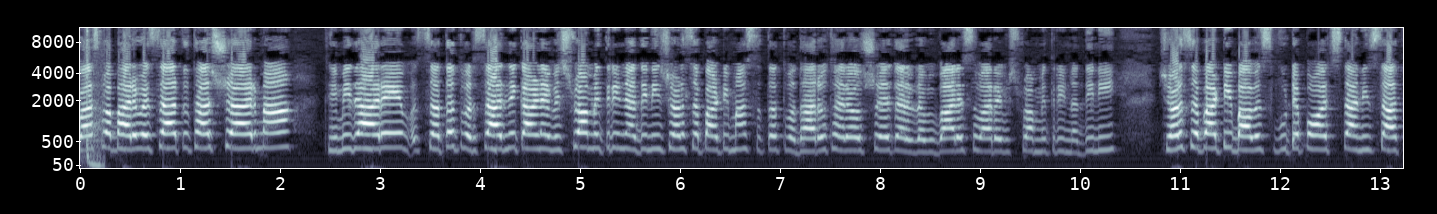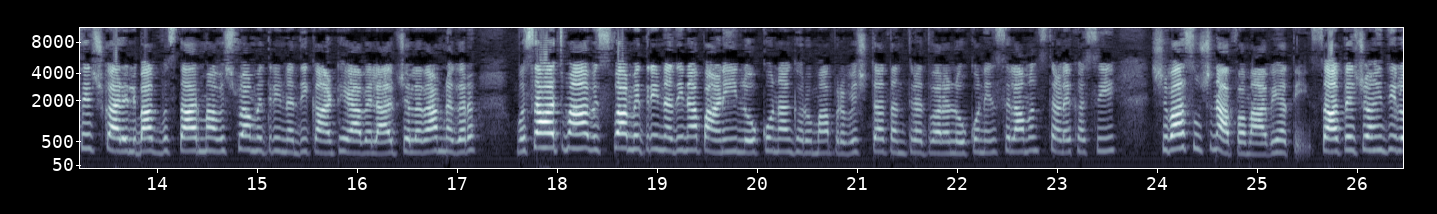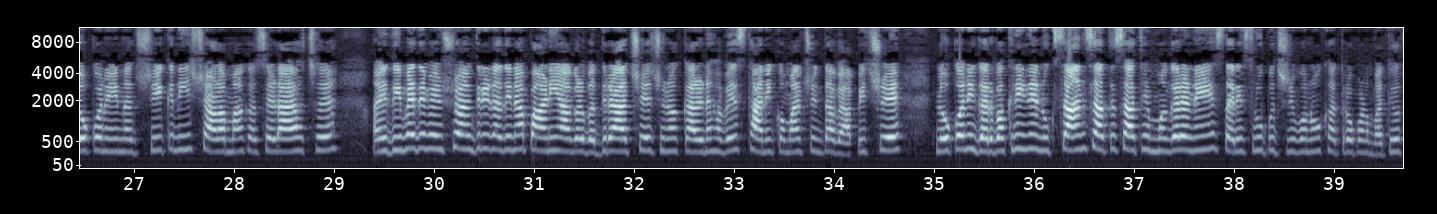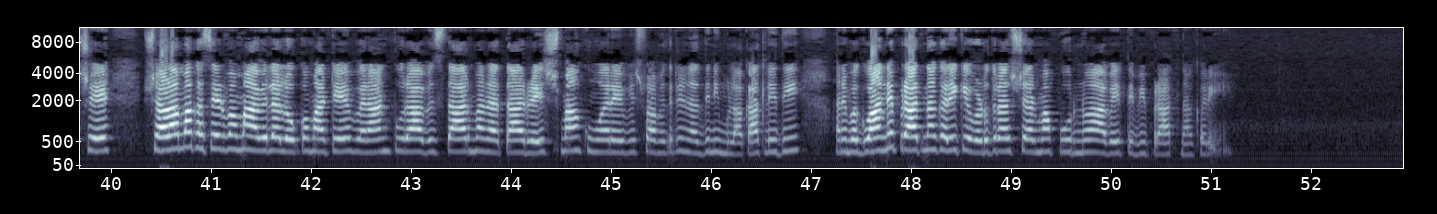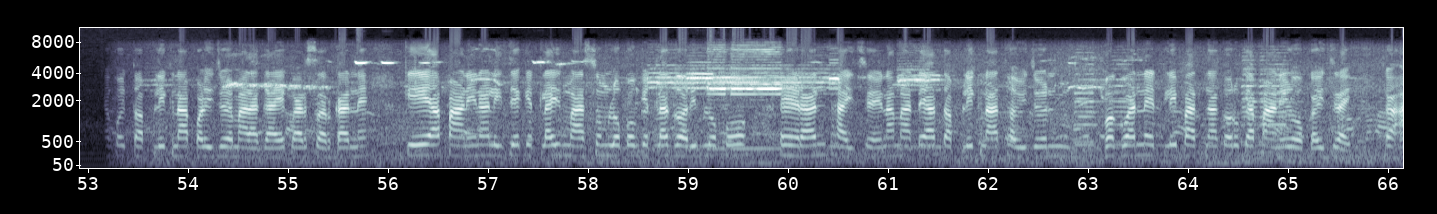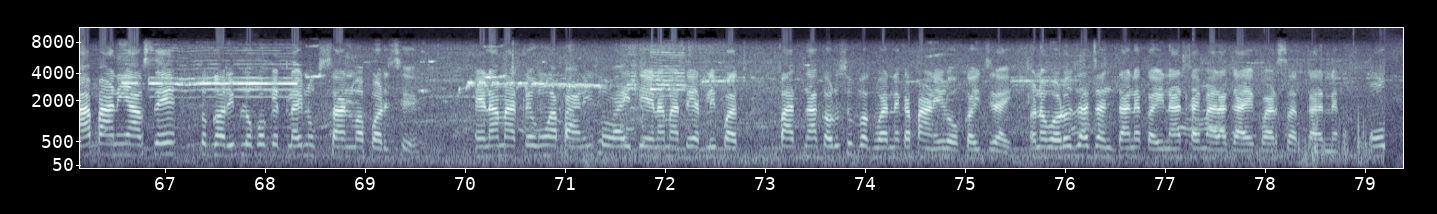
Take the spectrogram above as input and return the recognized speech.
ઉપરવાસમાં ભારે વરસાદ તથા શહેરમાં ધીમી ધારે સતત વરસાદને કારણે વિશ્વામિત્રી નદીની જળ સપાટીમાં સતત વધારો થઈ રહ્યો છે. ત્યારે રવિવારે સવારે વિશ્વામિત્રી નદીની જળ બાવીસ ફૂટે પહોંચતાની સાથે જ કારેલીબાગ વિસ્તારમાં વિશ્વામિત્રી નદી કાંઠે આવેલા જલરામનગર વસાહતમાં વિશ્વામિત્રી નદીના પાણી લોકોના ઘરોમાં પ્રવેશતા તંત્ર દ્વારા લોકોને સલામત સ્થળે ખસી જવા સૂચના આપવામાં આવી હતી. સાથે જ અહીંથી લોકોને નજીકની શાળામાં ખસેડાયા છે. અહીં ધીમે ધીમે વિશ્વામિત્રી નદીના પાણી આગળ વધી રહ્યા છે, જેના કારણે હવે સ્થાનિકોમાં ચિંતા વ્યાપી છે. લોકોની ઘરવખરીને નુકસાન સાથે સાથે મગર અને સરીસૃપ જીવોનો ખતરો પણ વધ્યો છે. શાળામાં ખસેડવામાં આવેલા લોકો માટે વરાનપુરા વિસ્તારમાં રહેતા રેશમા કુંવરે વિશ્વામિત્રી નદીની મુલાકાત લીધી અને ભગવાનને પ્રાર્થના કરી કે વડોદરા શહેરમાં પૂર ન આવે તેવી પ્રાર્થના કરી. કોઈ તકલીફ ના પડી જોઈએ મારા ગાયકવાડ સરકારને, કે આ પાણીના લીધે કેટલાય માસૂમ લોકો, કેટલા ગરીબ લોકો હેરાન થાય છે. એના માટે આ તકલીફ ના થવી જોઈએ. ભગવાનને એટલી પ્રાર્થના કરું કે આ પાણી રોકાઈ જાય. તો આ પાણી આવશે તો ગરીબ લોકો કેટલાય નુકસાનમાં પડશે. એના માટે હું આ પાણી જોવાય છે એના માટે એટલી પ્રાર્થના કરું છું ભગવાનને કે પાણી રોકાઈ જાય. અને વડોદરા જનતાને કંઈ ના થાય મારા ગાયકવાડ સરકારને. હું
